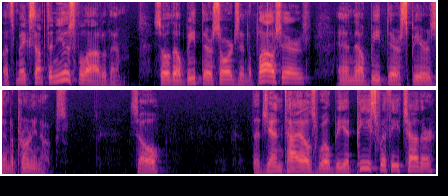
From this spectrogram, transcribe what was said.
Let's make something useful out of them. So they'll beat their swords into plowshares and they'll beat their spears into pruning hooks. So the Gentiles will be at peace with each other.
